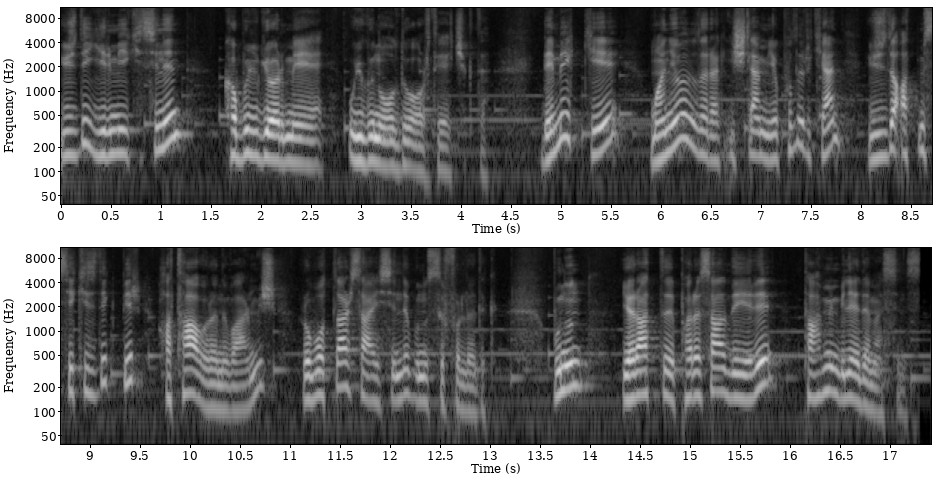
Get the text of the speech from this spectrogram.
%22'sinin kabul görmeye uygun olduğu ortaya çıktı. Demek ki manuel olarak işlem yapılırken %68'lik bir hata oranı varmış. Robotlar sayesinde bunu sıfırladık. Bunun yarattığı parasal değeri tahmin bile edemezsiniz.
